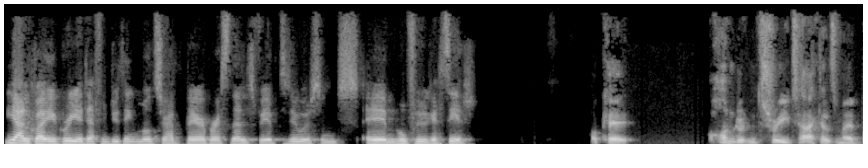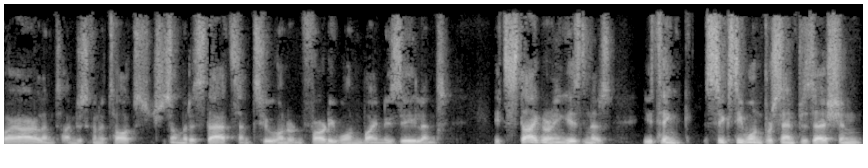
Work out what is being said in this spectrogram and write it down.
yeah, look, I agree. I definitely do think Munster have player personnel to be able to do it, and um, hopefully we'll get to see it. Okay, 103 tackles made by Ireland. I'm just going to talk some of the stats, and 241 by New Zealand. It's staggering, isn't it? You think 61% possession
